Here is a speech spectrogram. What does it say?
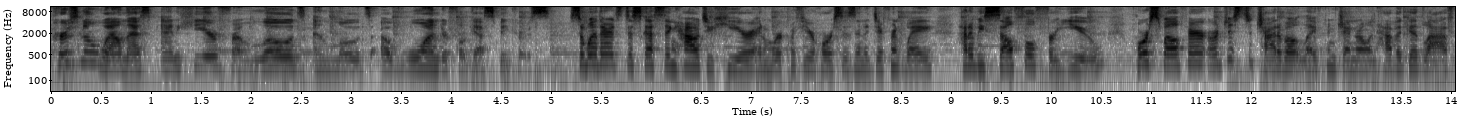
personal wellness, and hear from loads and loads of wonderful guest speakers. So, whether it's discussing how to hear and work with your horses in a different way, how to be selfful for you, horse welfare, or just to chat about life in general and have a good laugh,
